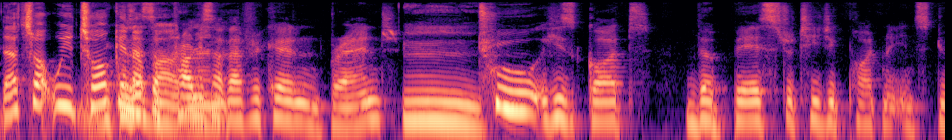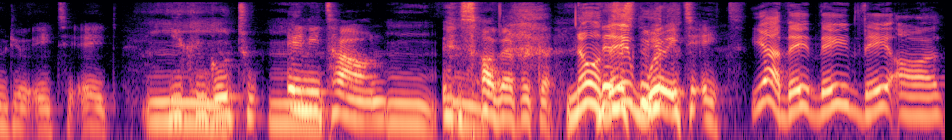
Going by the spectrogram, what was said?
that's what we're talking that's about. a proudly. South African brand. Mm. Two, he's got the best strategic partner in Studio 88. You can go to any town in South Africa. No, There's they Studio would- 88. Yeah, they they they are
